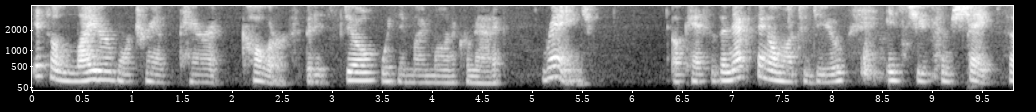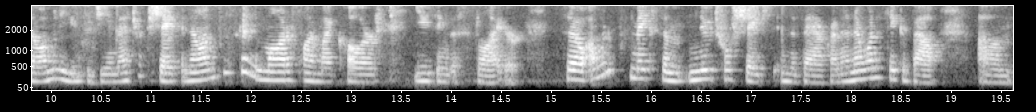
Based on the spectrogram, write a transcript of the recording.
It's a lighter, more transparent color, but it's still within my monochromatic range. Okay, so the next thing I want to do is choose some shape. So I'm going to use a geometric shape, and now I'm just going to modify my color using the slider. So I want to make some neutral shapes in the background, and I want to think about, um,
